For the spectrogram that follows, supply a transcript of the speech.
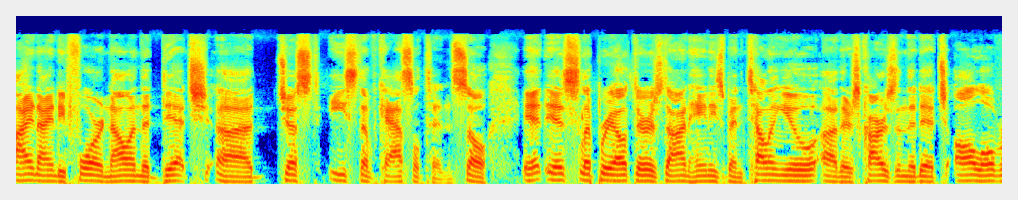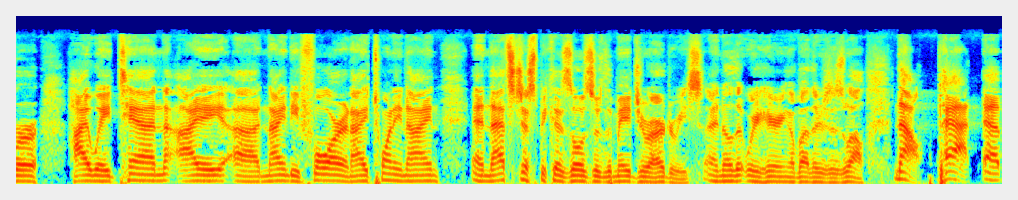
I 94, now in the ditch uh, just east of Casselton. So it is slippery out there, as Don Haney's been telling you. Uh, there's cars in the ditch all over Highway 10, I uh, 94, and I 29, and that's just because those are the major arteries. I know that we're hearing of others as well. Now, Pat, uh,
